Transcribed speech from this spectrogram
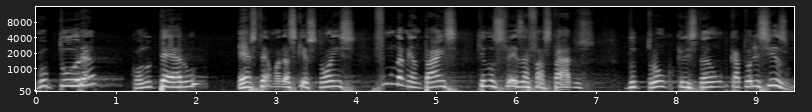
ruptura com Lutero, esta é uma das questões fundamentais que nos fez afastados do tronco cristão do catolicismo.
